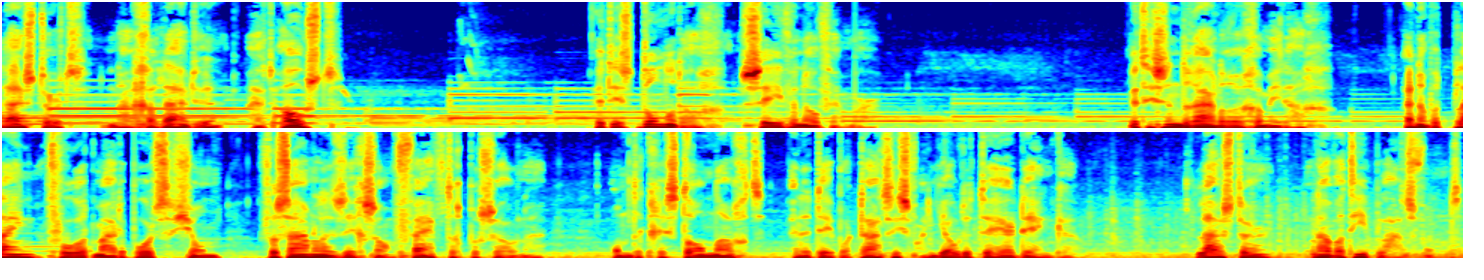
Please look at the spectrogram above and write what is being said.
luistert naar geluiden uit Oost. Het is donderdag 7 november. Het is een druilerige middag en op het plein voor het Maardenpoortstation verzamelen zich zo'n 50 personen om de kristalnacht en de deportaties van Joden te herdenken. Luister naar wat hier plaatsvond.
